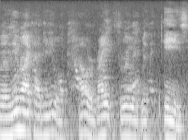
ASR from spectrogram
The new iPad mini will power right through with ease.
